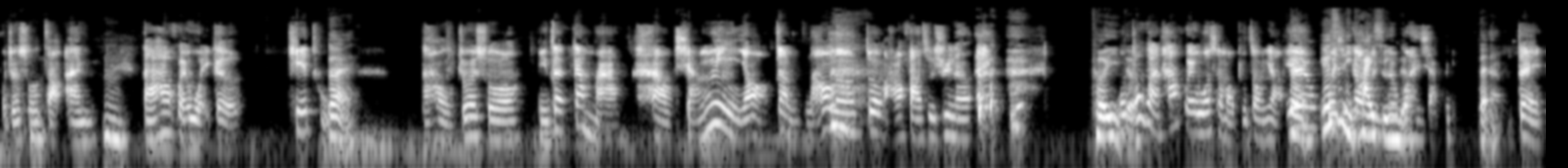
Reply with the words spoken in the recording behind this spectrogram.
我就说早安，嗯，然后他回我一个贴图，对，然后我就会说你在干嘛？好想你哦，这样子，然后呢，就马上发出去呢，哎，可以的，我不管他回我什么不重要，因为因为是你开心的，我很想你。对对，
